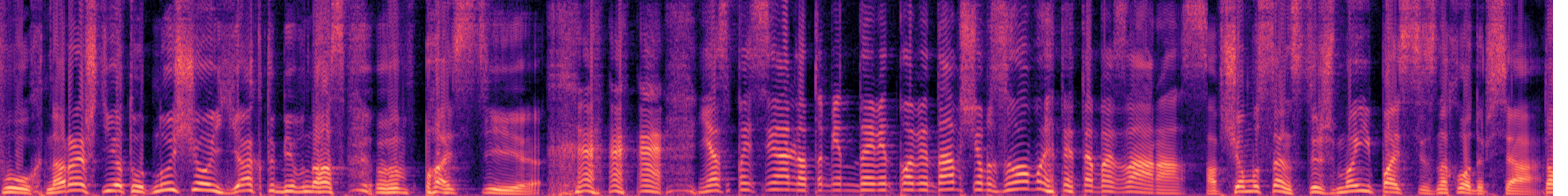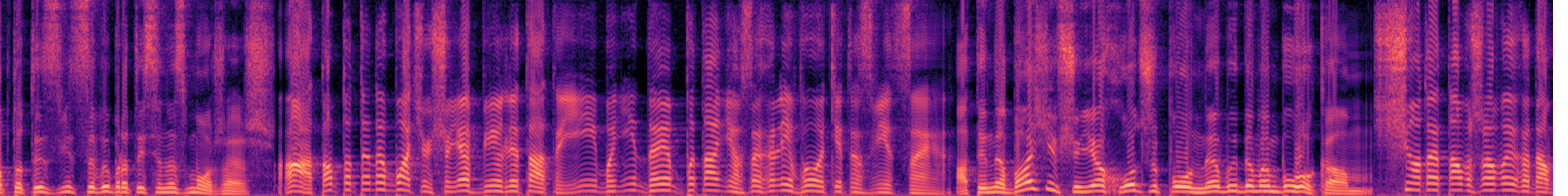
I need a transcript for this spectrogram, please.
Фух, нарешті я тут. Ну що, як тобі в нас в пасті? Хе-хе, я спеціально тобі не відповідав, щоб зловити тебе зараз. А в чому сенс? Ти ж в моїй пастці знаходишся. Тобто ти звідси вибратися не зможеш. А, тобто ти не бачив, що я вмію літати, і мені не питання взагалі вилетіти звідси. А ти не бачив, що я ходжу по невидимим блокам? Що ти там вже вигадав?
